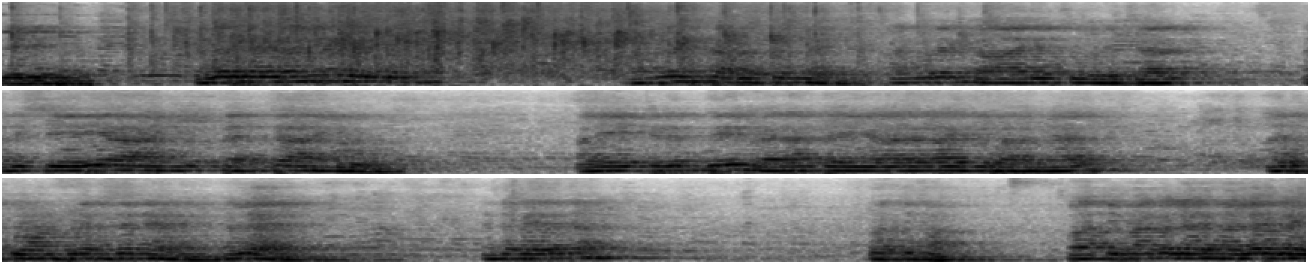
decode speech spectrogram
വെരി ഗുഡ്. കഴിക്കും? നമ്മുടെ കാര്യം ചോദിച്ചാൽ അത് ശരിയാണെങ്കിലും തെറ്റാണെങ്കിലും അത് ഏറ്റെടുത്ത് വരാൻ തയ്യാറുക എന്ന് പറഞ്ഞാൽ അതൊരു കോൺഫിഡൻസ് തന്നെയാണ്. അല്ലേ? എന്റെ പേരെന്താ? ഫാത്തിമ. ഫാത്തിമക്ക് എല്ലാവരും നല്ലൊരു കൈ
